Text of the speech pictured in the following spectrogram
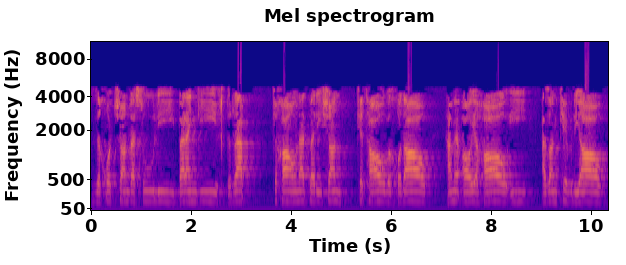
ز خودشان رسولی برانگیخت رب که خواند بر ایشان کتاب خدا. همه آیه هایی از آن کبریا.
